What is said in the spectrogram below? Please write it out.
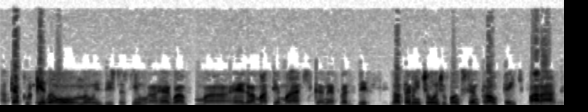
Até porque não, não existe assim uma regra, uma regra matemática, né, para dizer exatamente onde o Banco Central tem que parar. Né?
